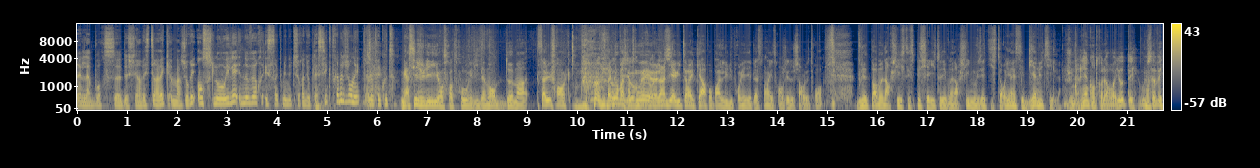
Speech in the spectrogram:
La bourse de chez Investir avec Marjorie Ancelot. Il est 9h05 sur Radio Classique. Très belle journée à notre écoute. Merci Julie. On se retrouve évidemment demain. Salut Franck. bah nous, on va se retrouver euh, lundi à 8h15 pour parler du premier déplacement à l'étranger de Charles III. Vous n'êtes pas monarchiste et spécialiste des monarchies, mais vous êtes historien et c'est bien utile. Je n'ai rien contre la royauté, vous le savez.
